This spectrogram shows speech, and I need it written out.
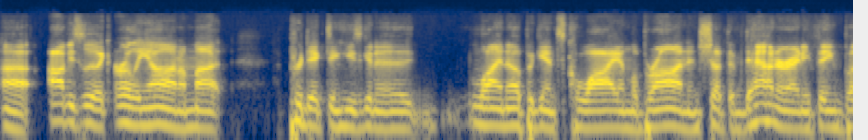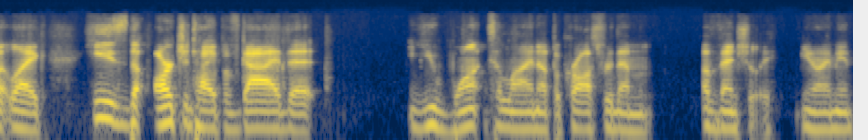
uh, obviously, like early on, I'm not predicting he's gonna line up against Kawhi and LeBron and shut them down or anything, but like he's the archetype of guy that you want to line up across for them eventually. You know what I mean?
